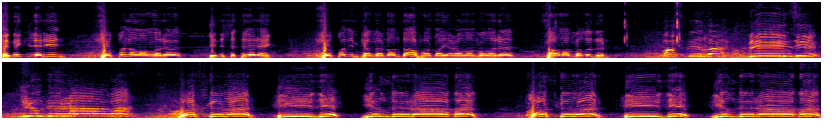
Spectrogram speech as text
Emeklilerin sosyal alanları genişletilerek sosyal imkanlardan daha fazla yararlanmaları sağlanmalıdır. Baskılar bizi yıldıramaz. Baskılar bizi yıldıramaz. Baskılar bizi yıldıramaz.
